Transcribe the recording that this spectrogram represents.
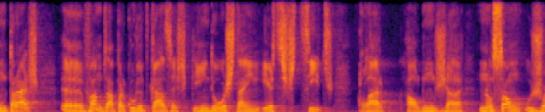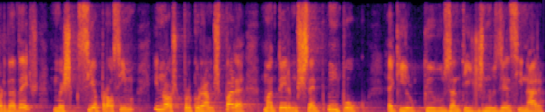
um traje, uh, vamos à procura de casas que ainda hoje têm esses tecidos, claro, alguns já não são os verdadeiros, mas que se aproximam e nós procuramos para mantermos sempre um pouco aquilo que os antigos nos ensinaram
